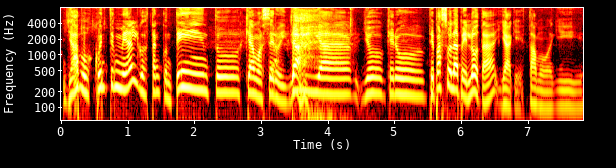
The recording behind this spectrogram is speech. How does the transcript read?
Ya, pues cuéntenme algo, ¿están contentos? ¿Qué vamos a hacer hoy día? Yo quiero... Te paso la pelota, ya que estamos aquí.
